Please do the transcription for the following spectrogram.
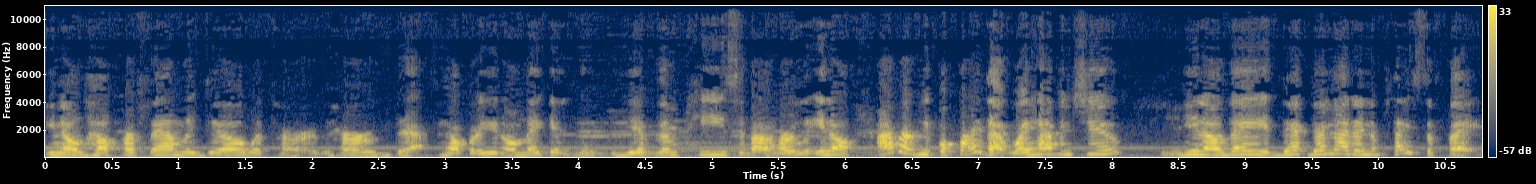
you know, help her family deal with her, her death. Help her, you know, make it, give them peace about her. You know, I've heard people pray that way, haven't you? You know, they, they're, they're not in a place of faith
